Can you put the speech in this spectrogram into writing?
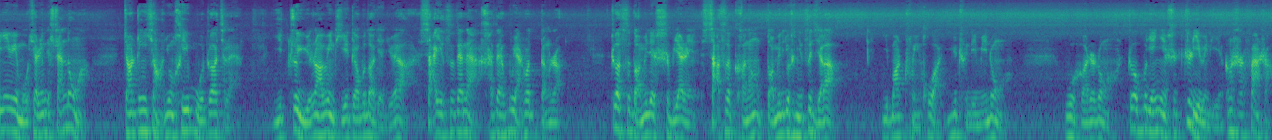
因为某些人的煽动啊，将真相用黑布遮起来。以至于让问题得不到解决啊！下一次灾难还在不远处等着。这次倒霉的是别人，下次可能倒霉的就是你自己了。一帮蠢货、愚蠢的民众，乌合之众。这不仅仅是智力问题，更是犯傻。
